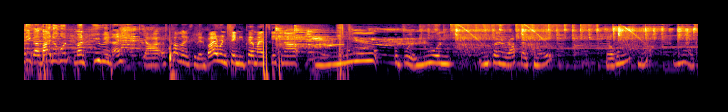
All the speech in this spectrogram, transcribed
Digga, beide Runden waren übel. Ja, das kann man nicht gewinnen. Byron, Sandy, Pam als Gegner. Lu, obwohl, Lu und, und Colonel Ruff als Mate. Warum nicht, ne? Schon nice.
